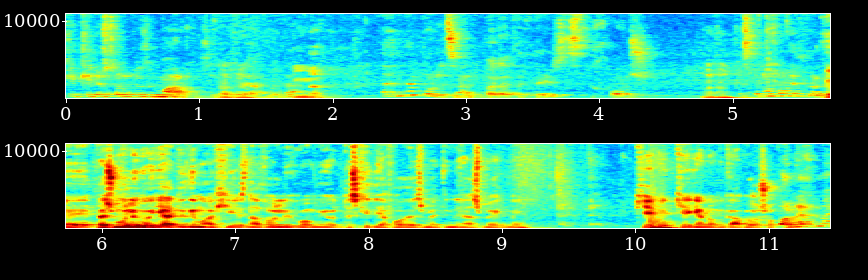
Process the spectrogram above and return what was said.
και κυρίως του αλληνού δημάρχου αυτά τα Μμμ. πράγματα, Ναι. ε, δεν μπορείς να του παρατεθείς δυστυχώς. Μμμ. Και στεναχωρήθηκα. Ε, πες μου λίγο για αντιδημαρχίες να δω λίγο ομοιότητες και διαφορές με τη Νέα Σμύρνη και, και για νομικά πρόσωπα. Λοιπόν, έχουμε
